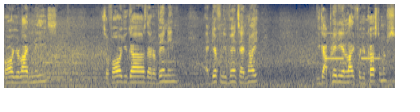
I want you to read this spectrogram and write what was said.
for all your lighting needs. So for all you guys that are vending at different events at night, you got plenty of light for your customers.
